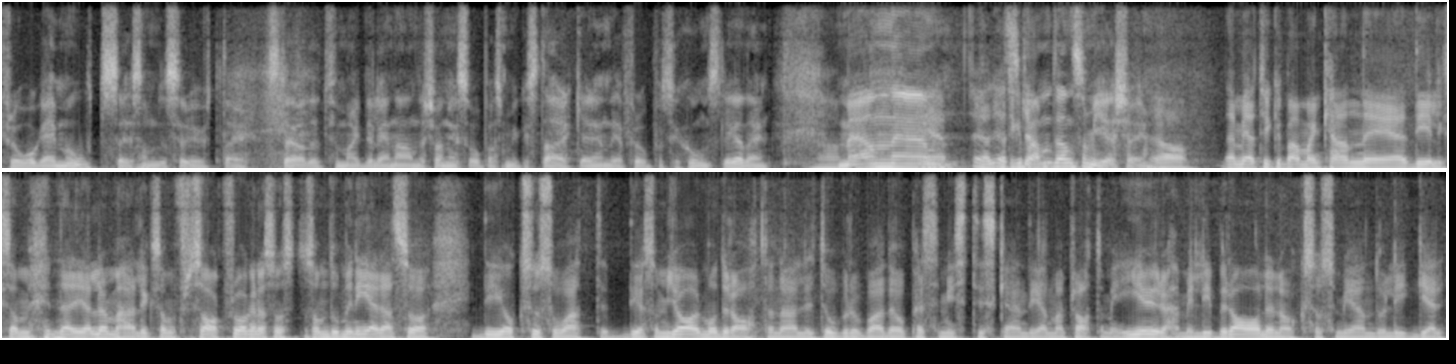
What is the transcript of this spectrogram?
fråga emot sig som det ser ut där stödet för Magdalena Andersson är så pass mycket starkare än det för oppositionsledaren. Ja. Men eh, jag, skam bara, den som ger sig. Ja, nej, men jag tycker bara man kan, eh, det är liksom, när det gäller de här liksom sakfrågorna som, som dominerar så det är också så att det som gör Moderaterna lite oroade och pessimistiska en del man pratar med är ju det här med Liberalerna också som ju ändå ligger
